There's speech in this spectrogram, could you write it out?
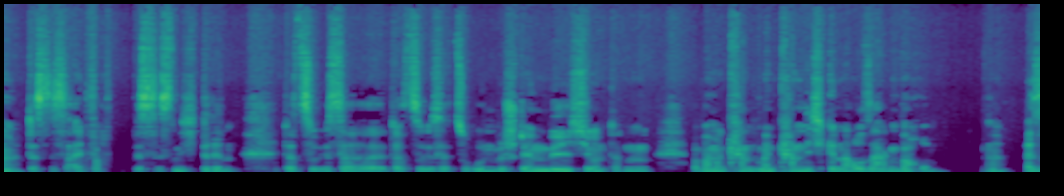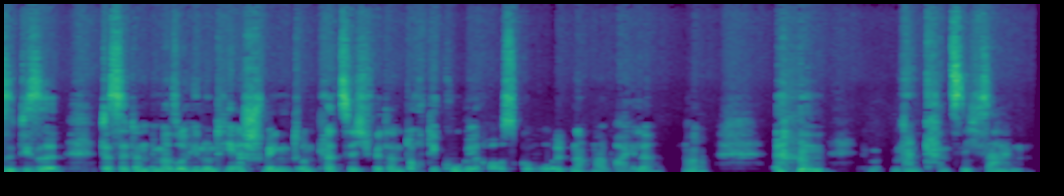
Ne? Das ist einfach, es ist nicht drin. Dazu ist er, dazu ist er zu unbeständig und dann, aber man kann, man kann nicht genau sagen, warum. Ne? Also diese, dass er dann immer so hin und her schwingt und plötzlich wird dann doch die Kugel rausgeholt nach einer Weile. Ne? man kann es nicht sagen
